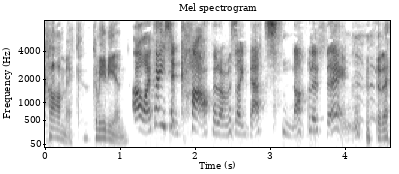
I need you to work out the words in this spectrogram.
Comic, comedian. Oh, I thought you said cop, and I was like, that's not a thing. uh,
